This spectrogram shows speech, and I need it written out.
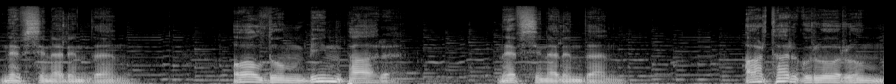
nefsin elinden. Oldum bin pare, nefsin elinden. Artar gururum,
